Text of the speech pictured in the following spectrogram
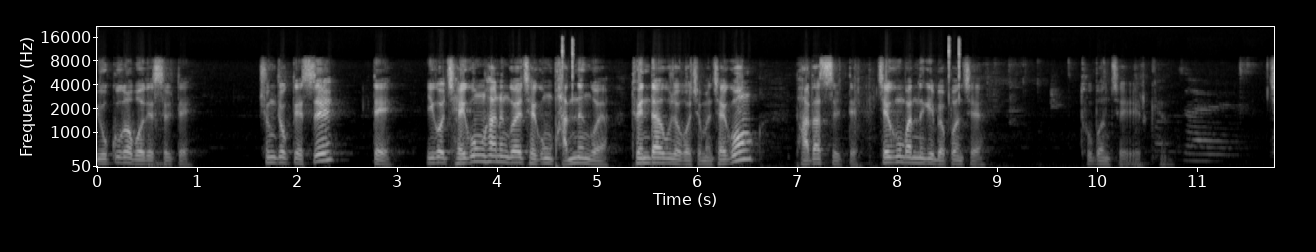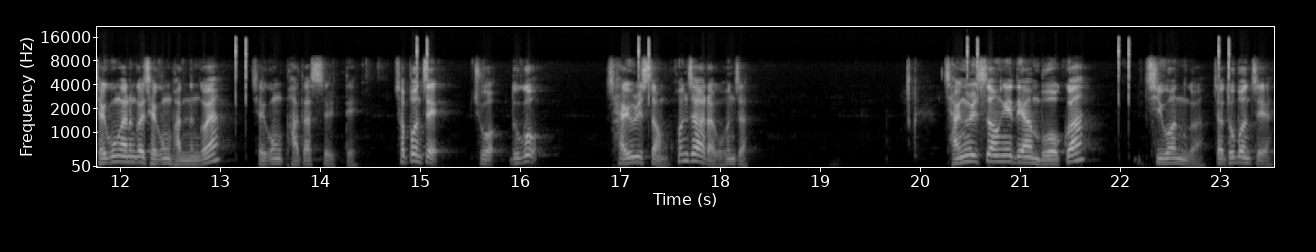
욕구가 뭐 됐을 때? 충족됐을 때. 이거 제공하는 거야, 제공 받는 거야. 된다고 적었지만 제공 받았을 때. 제공 받는 게 몇 번째야? 두 번째 이렇게. 제공하는 거야, 제공 받는 거야? 제공 받았을 때. 첫 번째 주어 누구? 자율성 혼자 하라고 혼자. 자율성에 대한 무엇과 지원과. 자, 두 번째.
